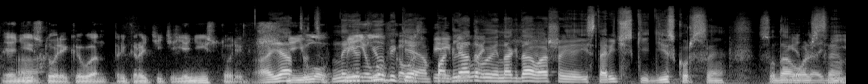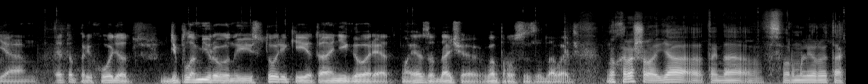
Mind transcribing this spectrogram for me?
Я не а. историк, Иван, прекратите, я не историк. А я мне тут на Ютьюбике поглядываю иногда ваши исторические дискурсы с удовольствием. Это не я. Это приходят дипломированные историки, это они говорят. Моя задача вопросы задавать. Ну, хорошо, я тогда сформулирую так.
